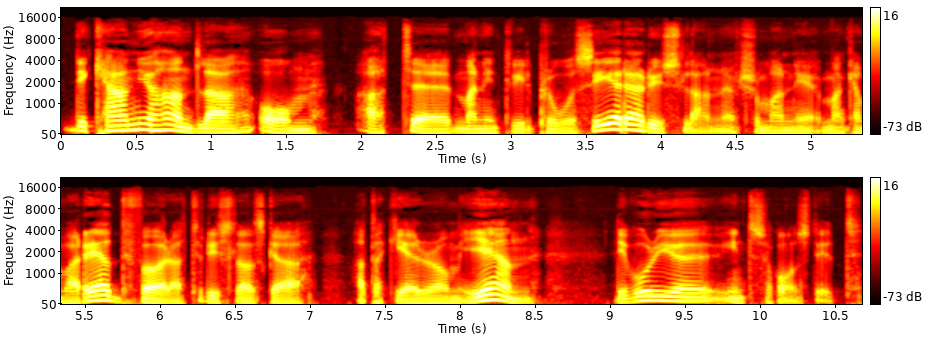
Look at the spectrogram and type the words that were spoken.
Det kan ju handla om att eh, man inte vill provocera Ryssland eftersom man, är, man kan vara rädd för att Ryssland ska attackera dem igen. Det vore ju inte så konstigt.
